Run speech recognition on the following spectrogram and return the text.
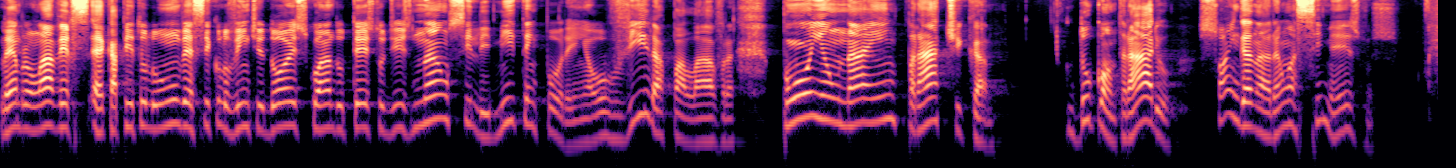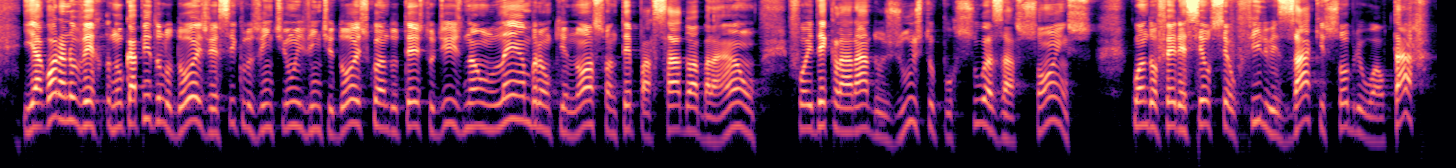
Lembram lá, é, capítulo 1, versículo 22, quando o texto diz: Não se limitem, porém, a ouvir a palavra, ponham-na em prática do contrário, só enganarão a si mesmos. E agora, no, no, capítulo 2, versículos 21 e 22, quando o texto diz: Não lembram que nosso antepassado Abraão foi declarado justo por suas ações, quando ofereceu seu filho Isaque sobre o altar?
